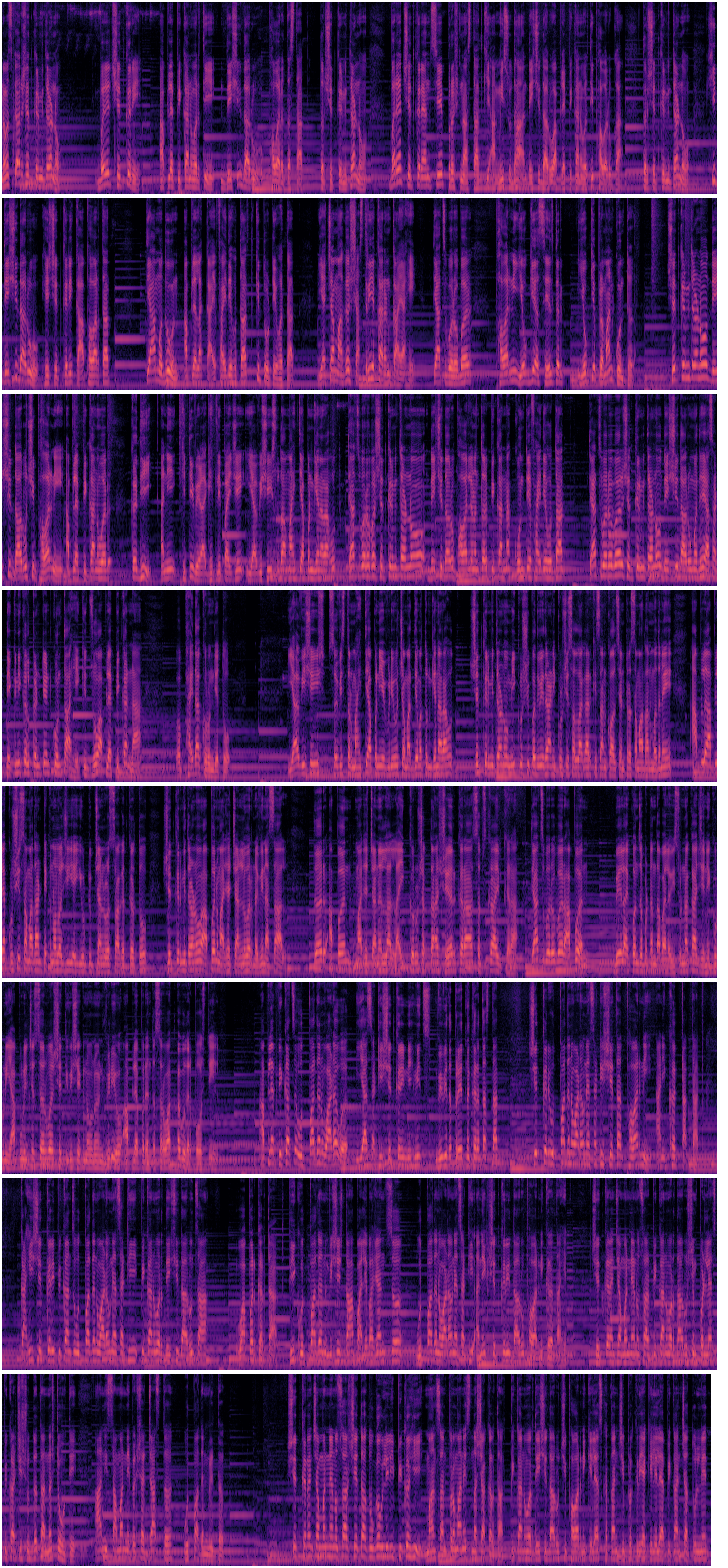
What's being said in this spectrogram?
नमस्कार शेतकरी मित्रांनो. बरेच शेतकरी आपल्या पिकांवरती देशी दारू फवारत असतात. तर शेतकरी मित्रांनो बऱ्याच शेतकऱ्यांचे प्रश्न असतात की आम्ही सुद्धा देशी दारू आपल्या पिकांवरती फवारू का? तर शेतकरी मित्रांनो ही देशी दारू हे शेतकरी का फवारतात? त्यामधून आपल्याला काय फायदे होतात की तोटे होतात? याच्या मागं शास्त्रीय कारण काय आहे? त्याचबरोबर फवारणी योग्य असेल तर योग्य प्रमाण कोणतं? शेतकरी मित्रांनो देशी दारूची फवारणी आपल्या पिकांवर कधी आणि किती वेळा घेतली पाहिजे याविषयी सुद्धा माहिती आपण घेणार आहोत. त्याचबरोबर शेतकरी मित्रांनो देशी दारू फवारल्यानंतर पिकांना कोणते फायदे होतात? त्याचबरोबर शेतकरी मित्रांनो देशी दारूमध्ये असा टेक्निकल कंटेंट कोणता आहे की जो आपल्या पिकांना फायदा करून देतो? याविषयी सविस्तर माहिती आपण या व्हिडिओच्या माध्यमातून घेणार आहोत. शेतकरी मित्रांनो मी कृषी पदवीधर आणि कृषी सल्लागार किसान कॉल सेंटर समाधान मदने आपलं आपल्या कृषी समाधान टेक्नॉलॉजी या यूट्यूब चॅनलवर स्वागत करतो. शेतकरी मित्रांनो आपण माझ्या चॅनलवर नवीन असाल तर आपण माझ्या चॅनलला लाईक करू शकता शेअर करा सबस्क्राईब करा. त्याचबरोबर आपण बेल आयकॉनचं बटन दाबायला विसरू नका जेणेकरून यापुढीलचे सर्व शेतीविषयक नवनवीन व्हिडिओ आपल्यापर्यंत सर्वात अगोदर पोहोचतील. आपल्या पिकाचं उत्पादन वाढावं यासाठी शेतकरी नेहमीच विविध प्रयत्न करत असतात. शेतकरी उत्पादन वाढवण्यासाठी शेतात फवारणी आणि खत टाकतात. काही शेतकरी पिकांचं उत्पादन वाढवण्यासाठी पिकांवर देशी दारूंचा वापर करतात. पीक उत्पादन विशेषतः पालेभाज्यांचं उत्पादन वाढवण्यासाठी अनेक शेतकरी दारू फवारणी करत आहेत. शेतकऱ्यांच्या म्हणण्यानुसार पिकांवर दारू शिंपडल्यास पिकाची शुद्धता नष्ट होते आणि सामान्यपेक्षा जास्त उत्पादन मिळतं. शेतकऱ्यांच्या म्हणण्यानुसार शेतात उगवलेली पिकंही माणसांप्रमाणेच नशा करतात. पिकांवर देशी दारूची फवारणी केल्यास खतांची प्रक्रिया केलेल्या पिकांच्या तुलनेत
